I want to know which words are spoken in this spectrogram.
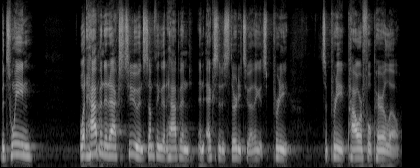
between what happened at Acts 2 and something that happened in Exodus 32. I think it's pretty it's a pretty powerful parallel.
